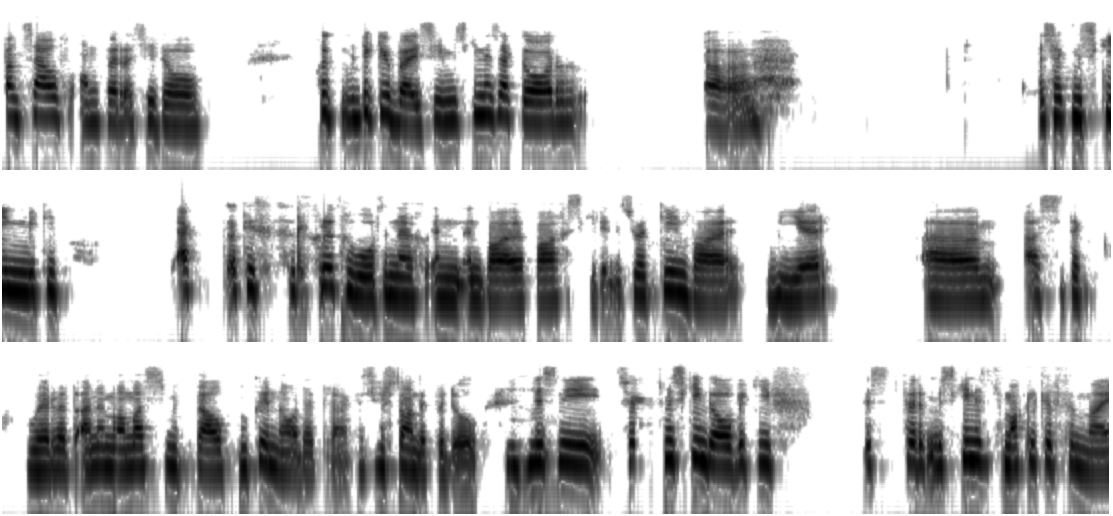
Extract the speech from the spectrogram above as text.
van self amper as jy daar goed moet ek jou by sê miskien is ek daar uh is ek miskien bietjie ek ek is groot geword in in in baie baie geskiedenis so ek ken baie meer ehm um, as ek hoor wat ander mammas moet wel boeke nader trek as jy verstaan wat ek bedoel mm -hmm. dis nie so ek is miskien daar bietjie is vir miskien is dit makliker vir my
